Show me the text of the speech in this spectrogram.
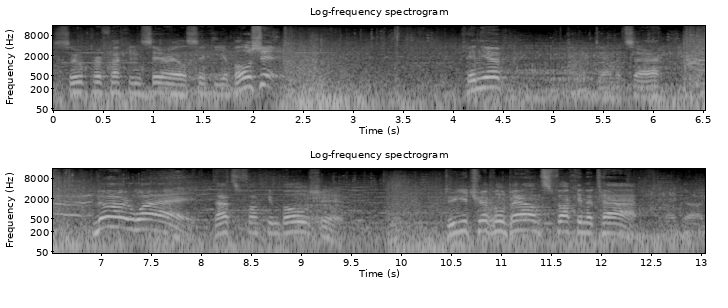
Super fucking cereal. Sick of your bullshit. Can you? Damn it, sir. No way! That's fucking bullshit. Do your triple bounce fucking attack. Oh god.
